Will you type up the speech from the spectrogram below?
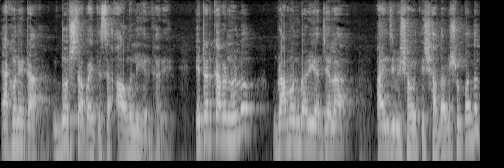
এখন এটা দোষ চাপাইতেছে আওয়ামী লীগের ঘাড়ে। এটার কারণ হলো ব্রাহ্মণবাড়িয়া জেলা আইনজীবী সমিতির সাধারণ সম্পাদক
